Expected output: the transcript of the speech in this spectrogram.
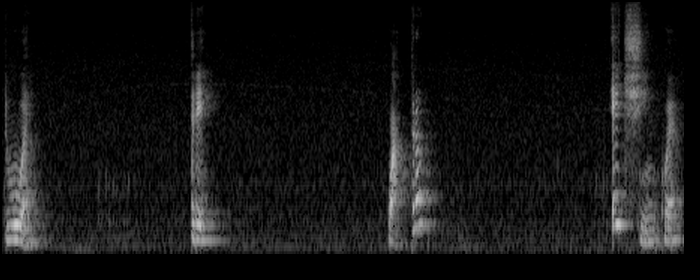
2 3 4 e 5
